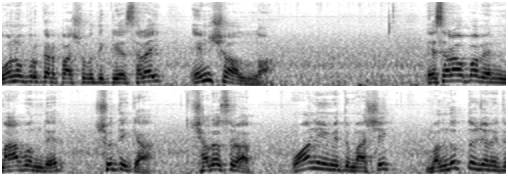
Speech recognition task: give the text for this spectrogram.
কোনো প্রকার পার্শ্ব প্রতিক্রিয়া ছাড়াই, ইনশাআল্লাহ। এছাড়াও পাবেন মা বোনদের সুতিকা, সাদাস্রাব, অনিয়মিত মাসিক বন্ধত্বজনিত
